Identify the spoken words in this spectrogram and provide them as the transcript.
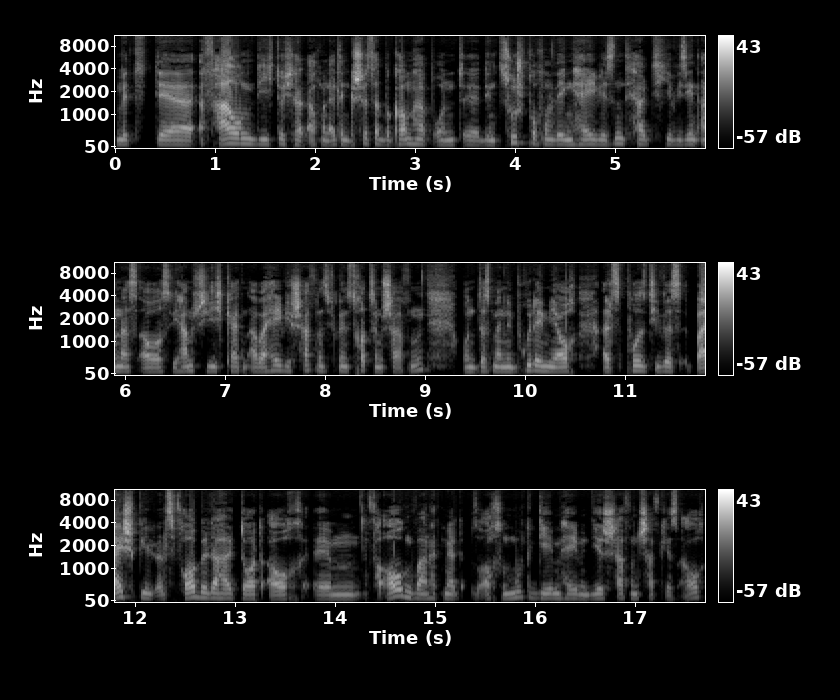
mit der Erfahrung, die ich durch halt auch meine Eltern Geschwister bekommen habe und äh, den Zuspruch von wegen, hey, wir sind halt hier, wir sehen anders aus, wir haben Schwierigkeiten, aber hey, wir schaffen es, wir können es trotzdem schaffen. Und dass meine Brüder mir auch als positives Beispiel, als Vorbilder halt dort auch ähm, vor Augen waren, hat mir halt auch so Mut gegeben, hey, wenn die es schaffen, schaffe ich es auch.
